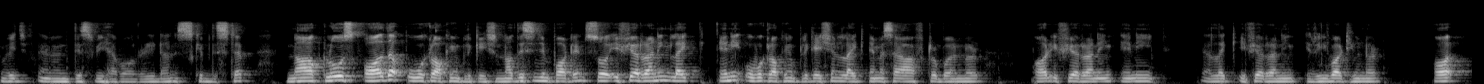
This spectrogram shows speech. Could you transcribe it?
which this we have already done. Skip this step. Now close all the overclocking application now this is important. So if you're running like any overclocking application like msi afterburner or if you're running any like if you're running riva tuner or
